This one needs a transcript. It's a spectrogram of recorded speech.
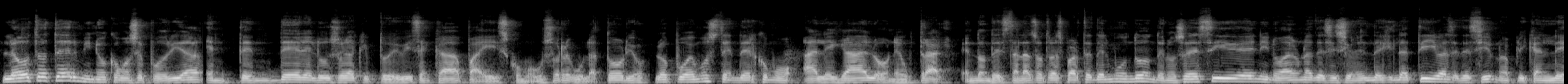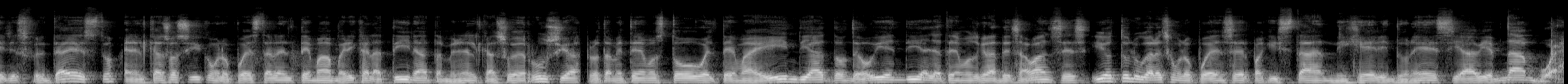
Lo otro término, como se podría entender el uso de la criptodivisa en cada país como uso regulatorio, lo podemos tender como alegal o neutral, en donde están las otras partes del mundo donde no se deciden y no dan unas decisiones legislativas, es decir, no aplican leyes frente a esto. En el caso así como lo puede estar en el tema de América Latina, también en el caso de Rusia, pero también tenemos todo el tema de India, donde hoy en día ya tenemos grandes avances, y otros lugares como lo pueden ser Pakistán, Nigeria, Indonesia, Vietnam, bueno,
